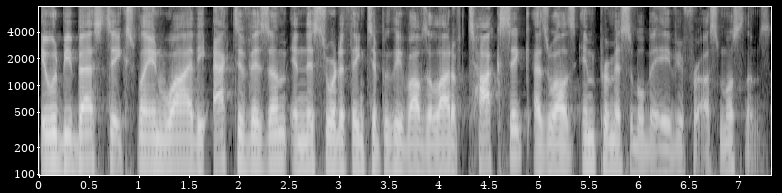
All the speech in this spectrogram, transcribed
it would be best to explain why the activism in this sort of thing typically involves a lot of toxic as well as impermissible behavior for us Muslims.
